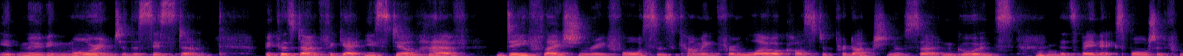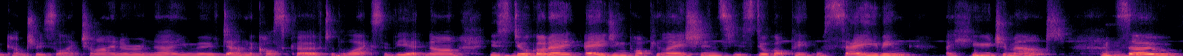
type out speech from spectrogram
it moving more into the system. Because don't forget you still have deflationary forces coming from lower cost of production of certain goods mm-hmm. that's been exported from countries like China and now you move down the cost curve to the likes of Vietnam you've mm-hmm. still got a- aging populations you've still got people saving a huge amount mm-hmm. so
